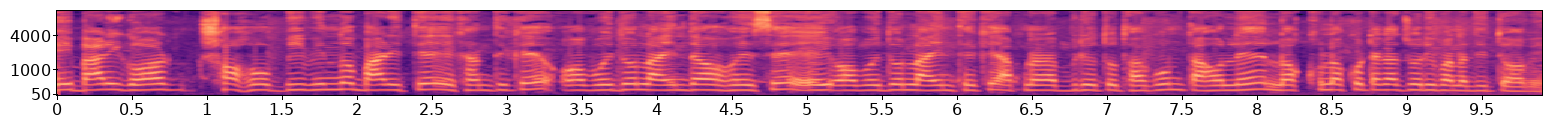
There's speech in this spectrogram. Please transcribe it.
এই বাড়িঘর সহ বিভিন্ন বাড়িতে এখান থেকে অবৈধ লাইন দেওয়া হয়েছে। এই অবৈধ লাইন থেকে আপনারা বিরত থাকুন, তাহলে লক্ষ লক্ষ টাকা জরিমানা দিতে হবে।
